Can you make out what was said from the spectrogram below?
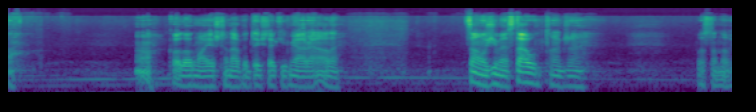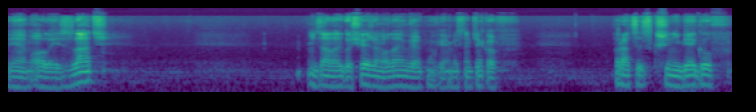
O, kolor ma jeszcze nawet dość taki w miarę, ale całą zimę stał, także postanowiłem olej zlać i zalać go świeżym olejem, jak mówiłem, jestem ciekaw pracy skrzyni biegów,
